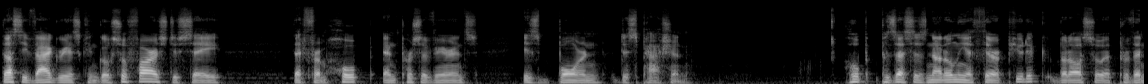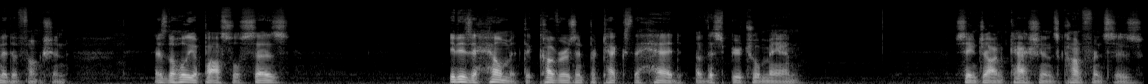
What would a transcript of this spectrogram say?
Thus, Evagrius can go so far as to say that from hope and perseverance is born dispassion. Hope possesses not only a therapeutic but also a preventative function. As the Holy Apostle says, it is a helmet that covers and protects the head of the spiritual man. St. John Cassian's Conferences.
